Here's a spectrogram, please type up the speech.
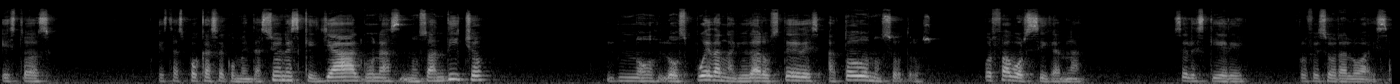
estas, estas pocas recomendaciones que ya algunas nos han dicho nos los puedan ayudar a ustedes, a todos nosotros. Por favor, síganla. Se les quiere, profesora Loaiza.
